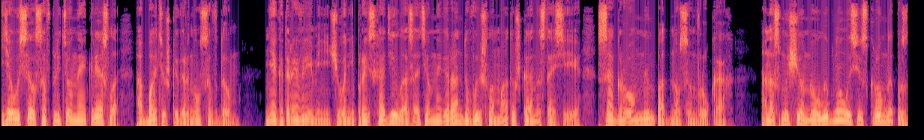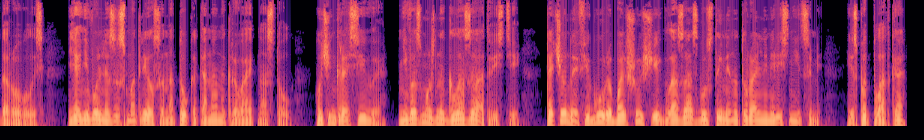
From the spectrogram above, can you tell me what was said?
Я уселся в плетеное кресло, а батюшка вернулся в дом. Некоторое время ничего не происходило, а затем на веранду вышла матушка Анастасия с огромным подносом в руках. Она смущенно улыбнулась и скромно поздоровалась. Я невольно засмотрелся на то, как она накрывает на стол. Очень красивая, невозможно глаза отвести. Точеная фигура, большущие глаза с густыми натуральными ресницами. Из-под платка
